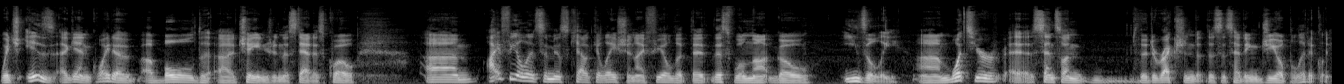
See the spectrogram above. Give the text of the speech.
which is, again, quite a, a bold uh, change in the status quo. Um, I feel it's a miscalculation. I feel that this will not go easily. Um, what's your uh, sense on the direction that this is heading geopolitically?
